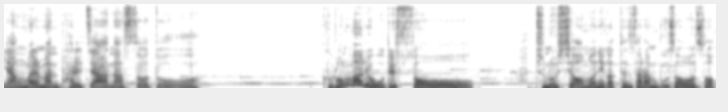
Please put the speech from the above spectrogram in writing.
양말만 팔지 않았어도. 그런 말이 어딨어. 준호 씨 어머니 같은 사람 무서워서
